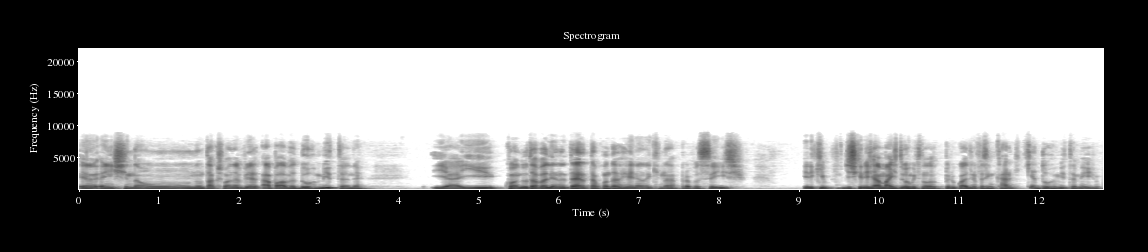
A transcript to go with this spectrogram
a gente não, não tá acostumado a ver a palavra dormita, né? E aí, quando eu tava lendo, até tava quando eu tava relendo aqui na, pra vocês, ele que diz que ele jamais dormita no primeiro quadrinho, eu falei assim, cara, o que é dormita mesmo?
